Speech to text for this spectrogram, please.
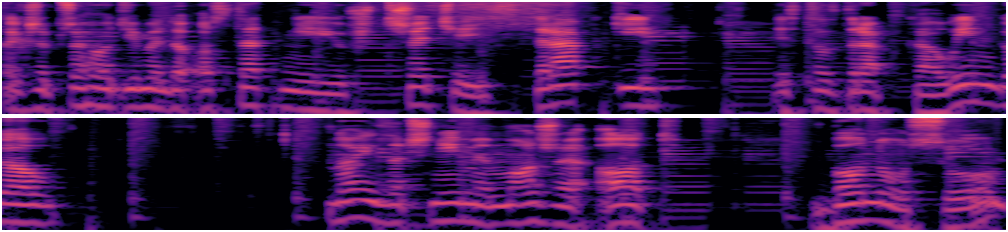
Także przechodzimy do ostatniej już trzeciej zdrabki. Jest to zdrabka Wingo. No i zacznijmy może od bonusu.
